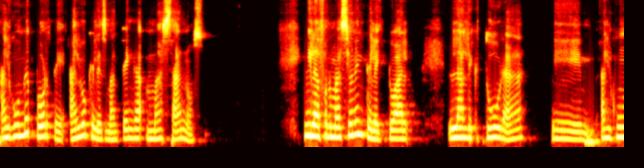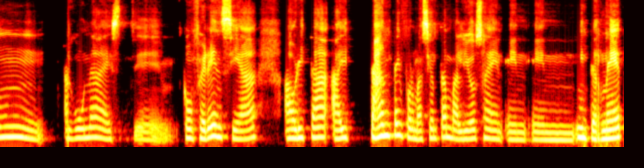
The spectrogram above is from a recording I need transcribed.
algún deporte, algo que les mantenga más sanos. Y la formación intelectual, la lectura, eh, algún, alguna este, conferencia. Ahorita hay tanta información tan valiosa en, Internet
